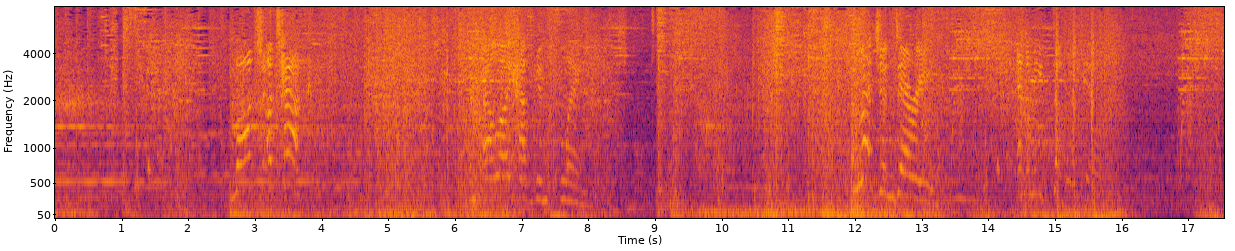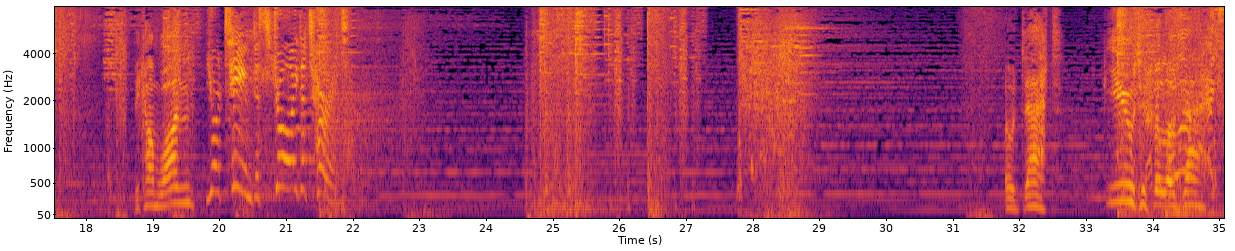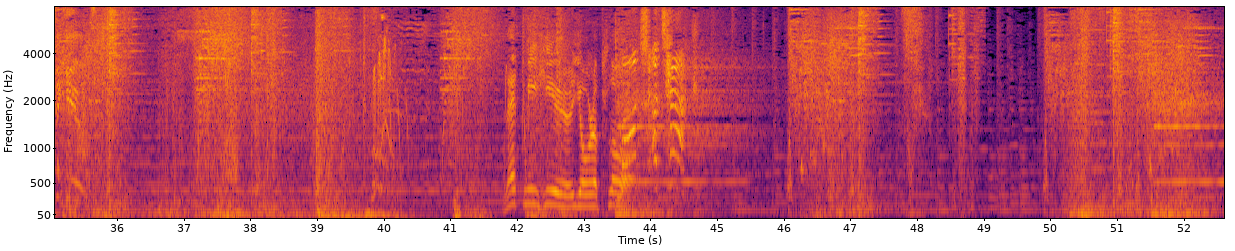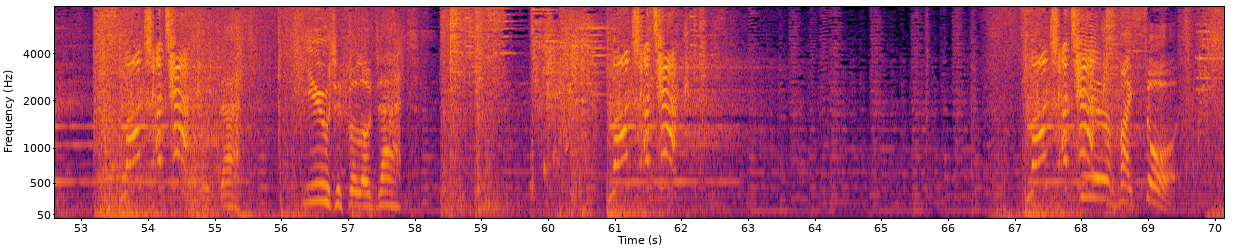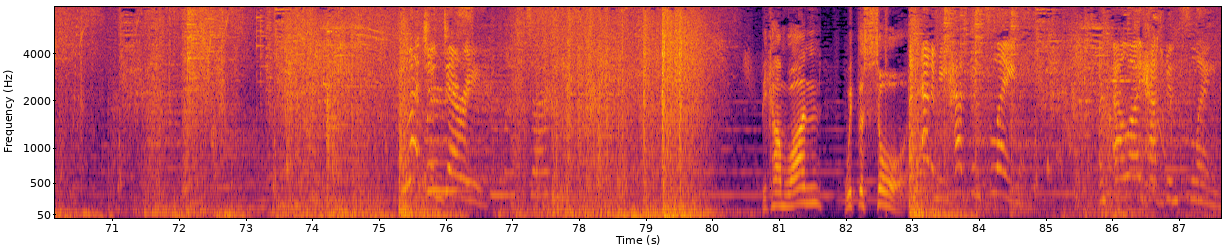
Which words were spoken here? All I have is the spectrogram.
Launch attack! An ally has been slain. Legendary! Enemy double kill. Become one. Your team destroyed a turret. Oh, that. Beautiful, that. Execute! Let me hear your applause. Launch attack! Launch attack! Oh, that. Beautiful, oh, my sword. Legendary! Become one with the sword. An enemy has been slain! An ally has been slain.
